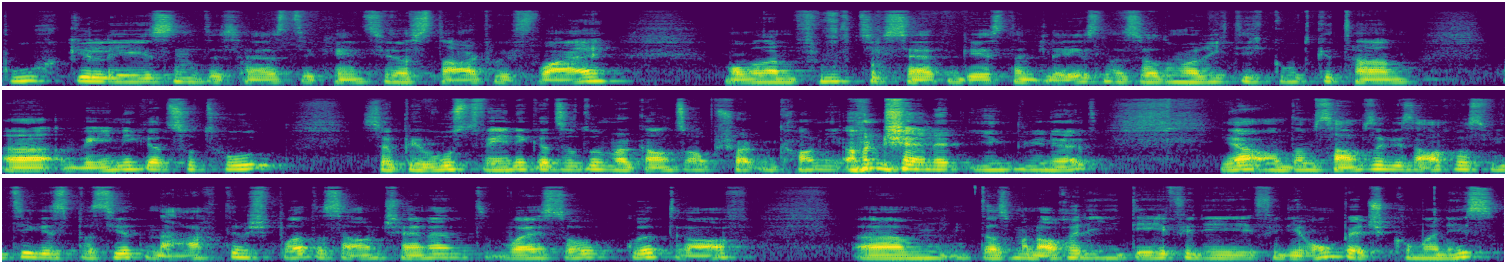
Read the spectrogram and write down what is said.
Buch gelesen, das heißt, ihr kennt ja Start with Why, haben wir dann 50 Seiten gestern gelesen, das hat mir richtig gut getan, äh, weniger zu tun so bewusst weniger zu tun, weil ganz abschalten kann ich anscheinend irgendwie nicht. Ja, und am Samstag ist auch was Witziges passiert nach dem Sport. Also anscheinend war ich so gut drauf, ähm, dass man nachher die Idee für die, für die Homepage gekommen ist,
